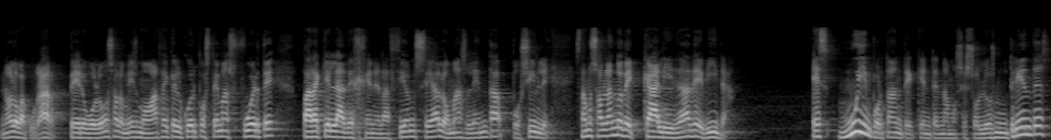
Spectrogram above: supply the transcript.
no lo va a curar, pero volvemos a lo mismo, hace que el cuerpo esté más fuerte para que la degeneración sea lo más lenta posible. Estamos hablando de calidad de vida. Es muy importante que entendamos eso. Los nutrientes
